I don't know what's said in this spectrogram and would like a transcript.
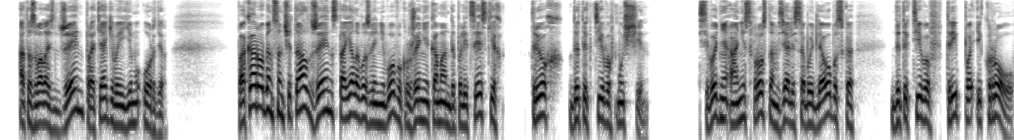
— отозвалась Джейн, протягивая ему ордер. Пока Робинсон читал, Джейн стояла возле него в окружении команды полицейских, трех детективов-мужчин. Сегодня они с Фростом взяли с собой для обыска детективов Триппа и Кроу,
